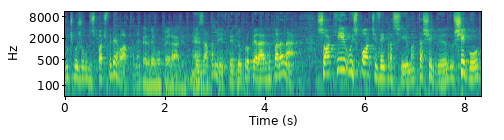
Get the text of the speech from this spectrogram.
O último jogo do esporte foi derrota, né? Perdeu o operário. Exatamente, perdeu para o operário do Paraná. Só que o esporte vem para cima, está chegando, chegou,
